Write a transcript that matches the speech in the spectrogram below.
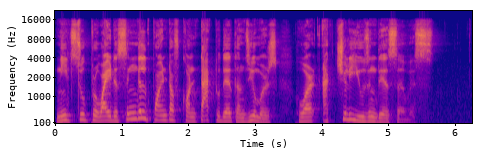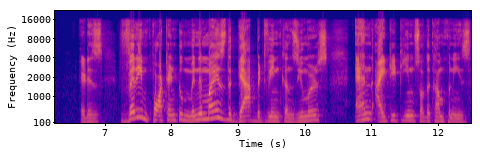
needs to provide a single point of contact to their consumers who are actually using their service. It is very important to minimize the gap between consumers and IT teams of the companies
